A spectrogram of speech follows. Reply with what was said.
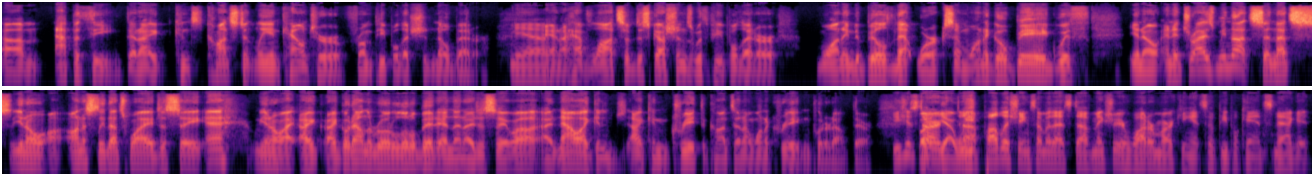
um, apathy that I can constantly encounter from people that should know better. yeah. And I have lots of discussions with people that are wanting to build networks and want to go big with, you know, and it drives me nuts. And that's, you know, honestly, that's why I just say, eh, you know, I, I, I go down the road a little bit and then I just say, well, I, now I can, I can create the content I want to create and put it out there. you should but start yeah, we- uh, publishing some of that stuff. Make sure you're watermarking it so people can't snag it.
